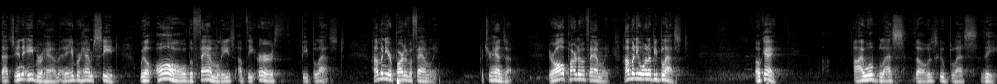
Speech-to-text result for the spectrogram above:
that's in Abraham and Abraham's seed, will all the families of the earth be blessed." How many are part of a family? Put your hands up. You're all part of a family. How many want to be blessed? Okay. I will bless those who bless thee.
